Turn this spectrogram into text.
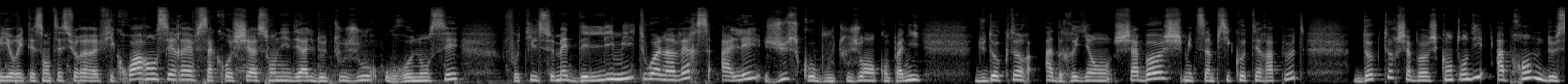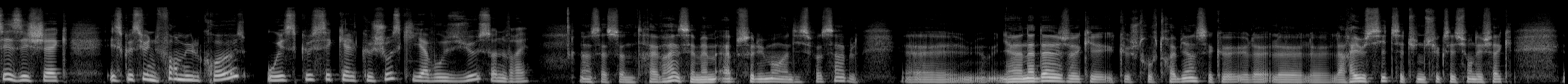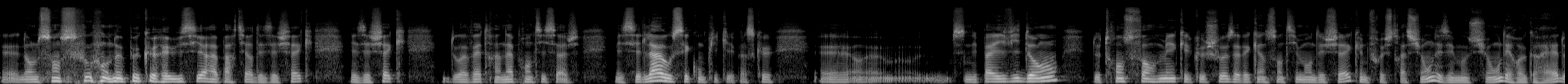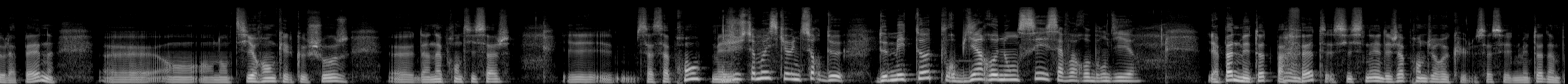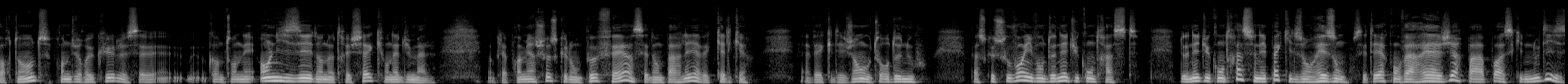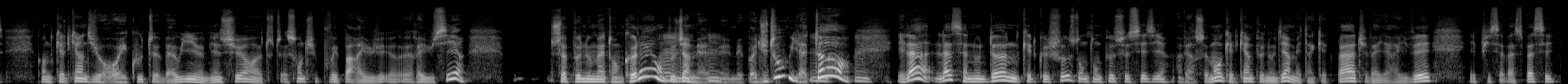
Priorité santé sur RFI. Croire en ses rêves, s'accrocher à son idéal de toujours ou renoncer Faut-il se mettre des limites ou à l'inverse aller jusqu'au bout? Toujours en compagnie du docteur Adrien Chaboche, médecin psychothérapeute. Docteur Chaboche, quand on dit apprendre de ses échecs, est-ce que c'est une formule creuse ou est-ce que c'est quelque chose qui, à vos yeux, sonne vrai? Ça sonne très vrai, c'est même absolument indispensable. Euh, il y a un adage que je trouve très bien, c'est que la réussite, c'est une succession d'échecs, euh, dans le sens où on ne peut que réussir à partir des échecs. Les échecs doivent être un apprentissage. Mais c'est là où c'est compliqué, parce que euh, ce n'est pas évident de transformer quelque chose avec un sentiment d'échec, une frustration, des émotions, des regrets, de la peine, en, en, en tirant quelque chose d'un apprentissage. Et ça s'apprend, mais... Justement, est-ce qu'il y a une sorte de, de méthode pour bien renoncer et savoir rebondir? Il n'y a pas de méthode parfaite, si ce n'est déjà prendre du recul. Ça, c'est une méthode importante. Prendre du recul, quand on est enlisé dans notre échec, on a du mal. Donc la première chose que l'on peut faire, c'est d'en parler avec quelqu'un, avec des gens autour de nous. Parce que souvent, ils vont donner du contraste. Donner du contraste, ce n'est pas qu'ils ont raison. C'est-à-dire qu'on va réagir par rapport à ce qu'ils nous disent. Quand quelqu'un dit, oh écoute, bah oui, bien sûr, de toute façon, tu ne pouvais pas réussir ça peut nous mettre en colère. On peut mm, dire, mm. mais, mais, pas du tout, il a mm, tort. Et là, là, ça nous donne quelque chose dont on peut se saisir. Inversement, quelqu'un peut nous dire, mais t'inquiète pas, tu vas y arriver, et puis ça va se passer.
